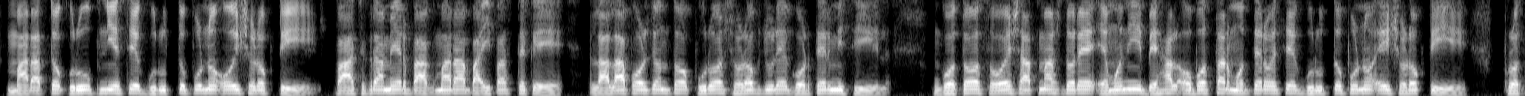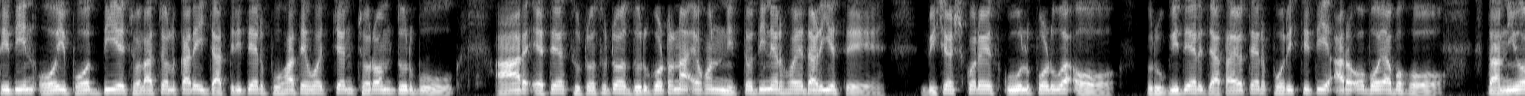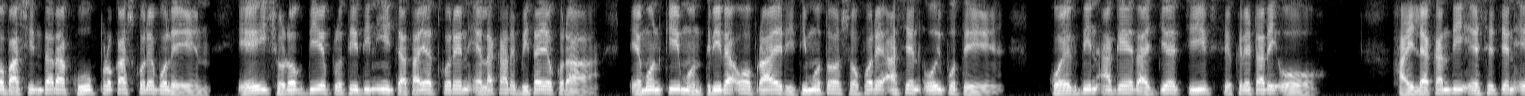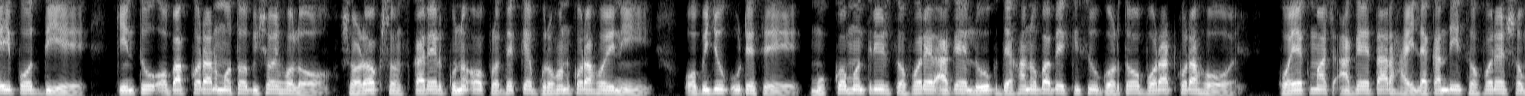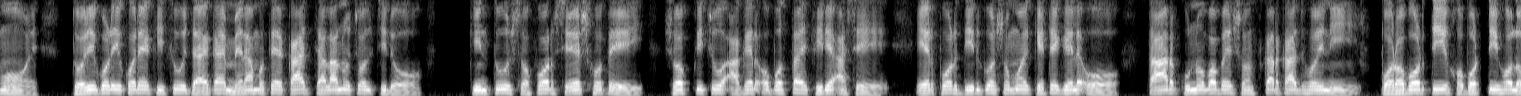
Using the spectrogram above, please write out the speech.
মারাত্মক রূপ নিয়েছে গুরুত্বপূর্ণ ওই সড়কটি। পাঁচ গ্রামের বাগমারা বাইপাস থেকে লালা পর্যন্ত পুরো সড়ক জুড়ে গর্তের মিছিল। গত ছয় সাত মাস ধরে এমনই বেহাল অবস্থার মধ্যে রয়েছে গুরুত্বপূর্ণ এই সড়কটি। প্রতিদিন ওই পথ দিয়ে চলাচলকারী যাত্রীদের পোহাতে হচ্ছেন চরম দুর্ভোগ। আর এতে ছোট ছোট দুর্ঘটনা এখন নিত্যদিনের হয়ে দাঁড়িয়েছে। বিশেষ করে স্কুল পড়ুয়া ও রুগীদের যাতায়াতের পরিস্থিতি আরও ভয়াবহ। স্থানীয় বাসিন্দারা ক্ষোভ প্রকাশ করে বলেন, এই সড়ক দিয়ে প্রতিদিনই যাতায়াত করেন এলাকার বিধায়করা। এমনকি মন্ত্রীরাও প্রায় রীতিমতো সফরে আসেন ওই পথে। কয়েকদিন আগে রাজ্যের চিফ সেক্রেটারি ও হাইলাকান্দি এসেছেন এই পথ দিয়ে। কিন্তু অবাক করার মতো বিষয় হল, সড়ক সংস্কারের কোনো পদক্ষেপ গ্রহণ করা হয়নি। অভিযোগ উঠেছে, মুখ্যমন্ত্রীর সফরের আগে লোক দেখানোভাবে কিছু গর্ত বরাট করা হয়। কয়েক মাস আগে তার হাইলাকান্দি সফরের সময় তড়িগড়ি করে কিছু জায়গায় মেরামতের কাজ চালানো চলছিল। কিন্তু সফর শেষ হতেই সব কিছু আগের অবস্থায় ফিরে আসে। এরপর দীর্ঘ সময় কেটে গেলেও তার কোনোভাবে সংস্কার কাজ হয়নি। পরবর্তী খবরটি হল,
